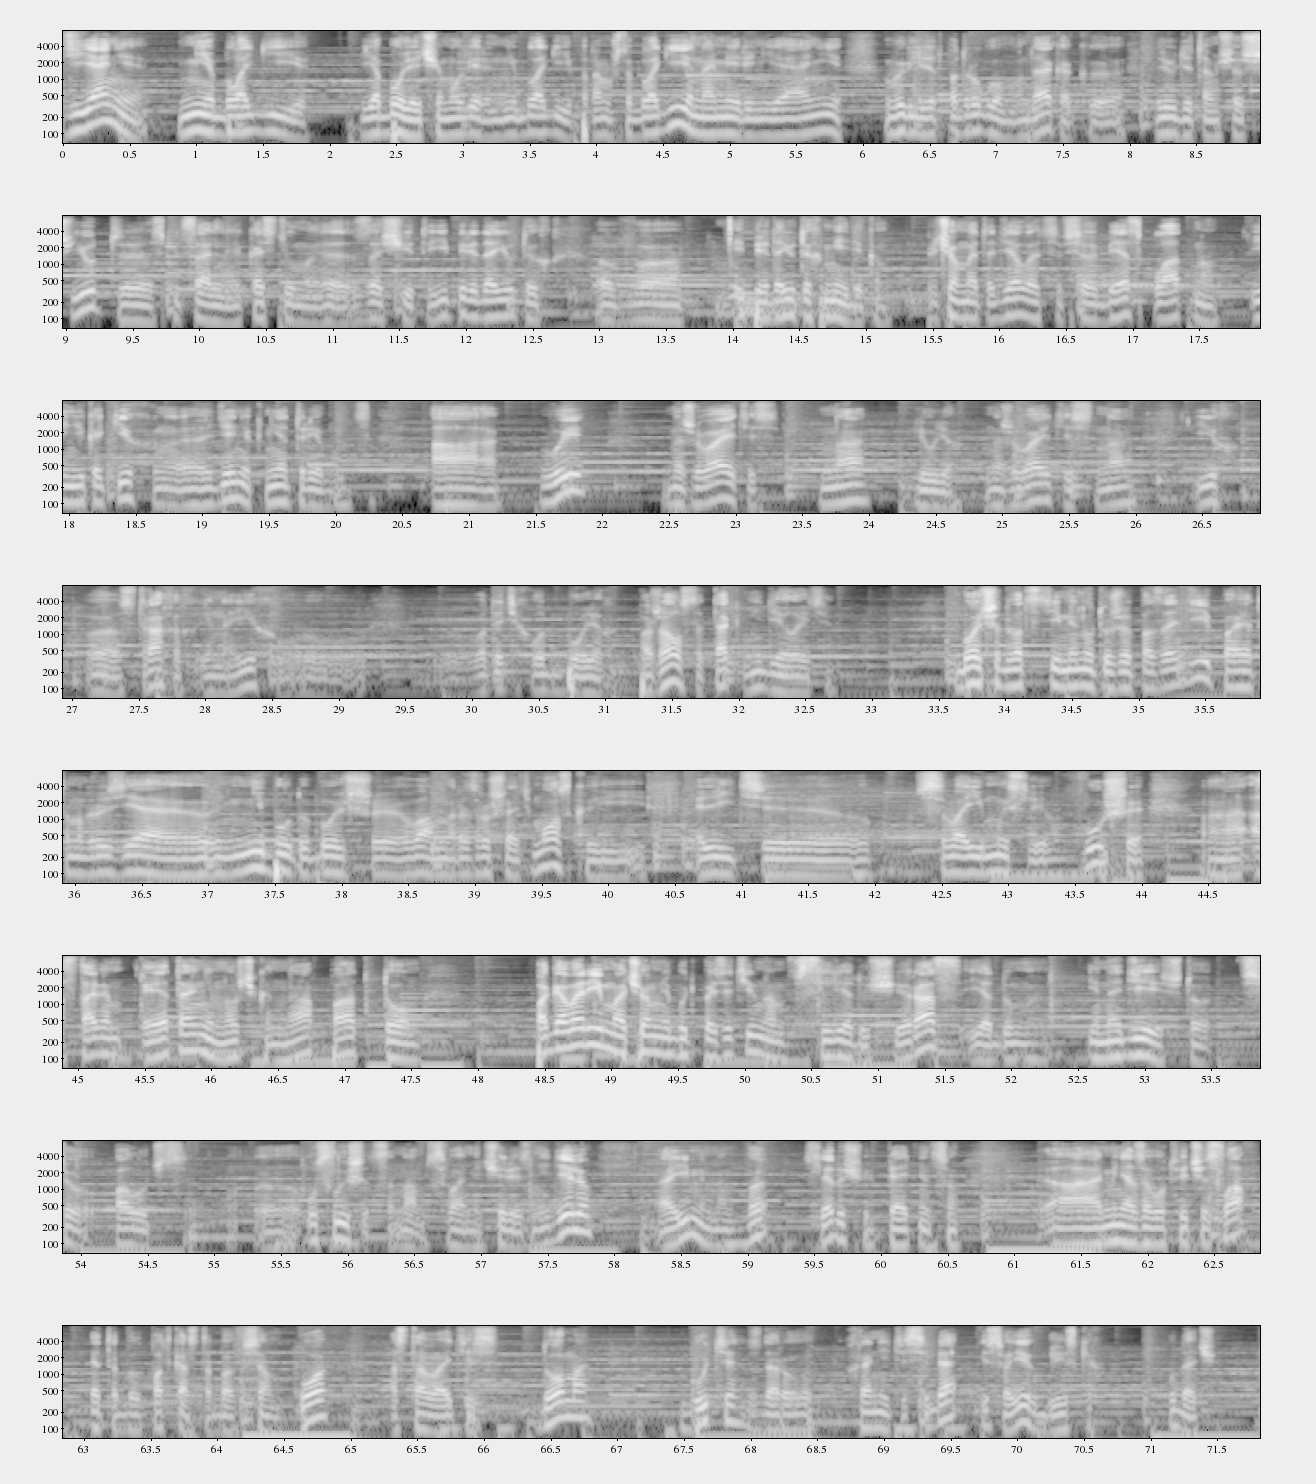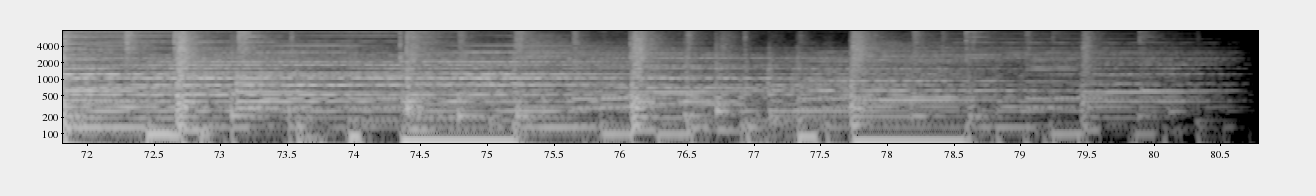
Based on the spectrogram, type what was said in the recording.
деяния неблагие я более чем уверен, не благие, потому что благие намерения, они выглядят по-другому, да, как э, люди там сейчас шьют э, специальные костюмы э, защиты и передают их в и передают их медикам. Причем это делается все бесплатно и никаких денег не требуется. А вы наживаетесь на людях, наживаетесь на их страхах и на их вот этих вот болях. Пожалуйста, так не делайте. Больше 20 минут уже позади, поэтому, друзья, не буду больше вам разрушать мозг и лить э, свои мысли в уши. А, оставим это немножечко на потом. Поговорим о чем-нибудь позитивном в следующий раз, я думаю, и надеюсь, что все получится э, услышаться нам с вами через неделю, а именно в следующую пятницу. А, меня зовут Вячеслав. Это был подкаст обо всем по. Оставайтесь дома. Будьте здоровы. храните себя и своих близких. Удачи!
